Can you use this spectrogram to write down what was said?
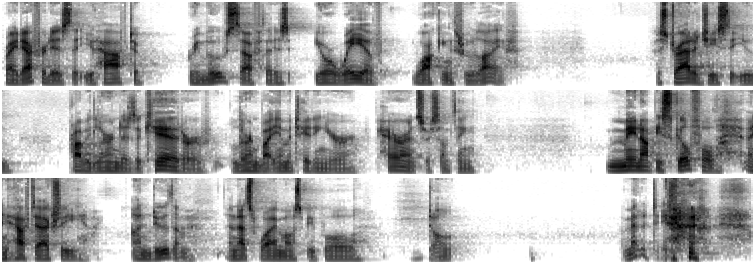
right effort is that you have to remove stuff that is your way of walking through life. The strategies that you probably learned as a kid or learned by imitating your parents or something may not be skillful, and you have to actually undo them. And that's why most people don't meditate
